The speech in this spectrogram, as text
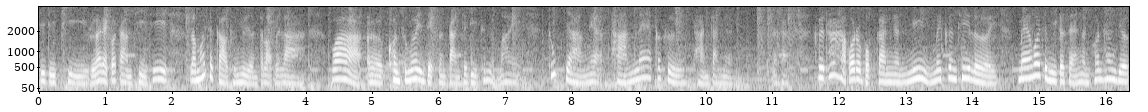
GDP หรืออะไรก็ตามทีที่เรามักจะกล่าวถึงอยู่อย่างตลอดเวลา ว่าเอ่อ consumer index ต่างๆ จะดีขึ้นหรือไม่ ทุกอย่างเนี่ยฐานแรกก็คือฐานการเงินนะคะคือถ้าหากว่าระบบการเงินนิ่งไม่เคลื่อนที่เลย แม้ว่าจะมีกระแสเงินค่อนข้างเยอะ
